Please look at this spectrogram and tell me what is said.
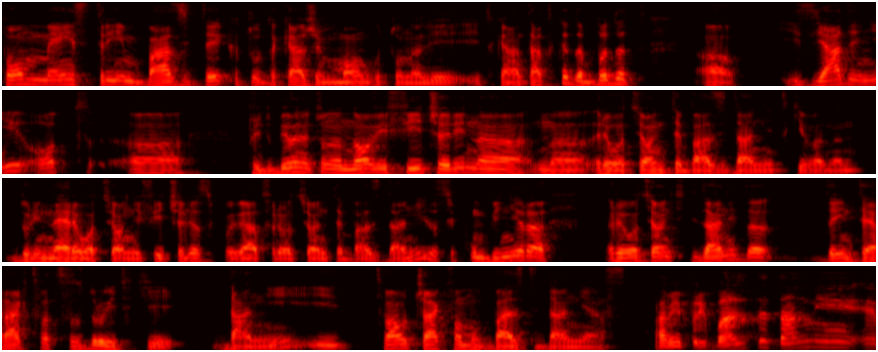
по-мейнстрим базите, като да кажем Монгото нали, и така нататък, да бъдат а, изядени от а, придобиването на нови фичъри на, на релационните бази данни, такива на, дори нерелационни фичъри, да се появяват в релационните бази данни да се комбинира релационните ти данни да, да интерактват с другите ти данни и това очаквам от базите данни аз. Ами при базите данни е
